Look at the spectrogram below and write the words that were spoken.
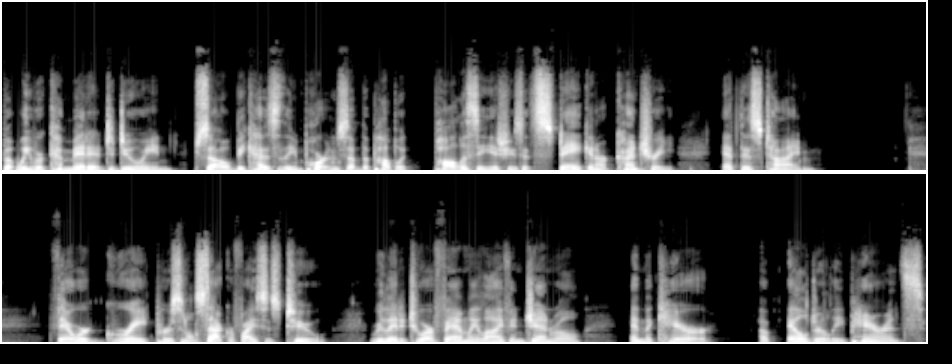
but we were committed to doing so because of the importance of the public policy issues at stake in our country at this time. There were great personal sacrifices, too, related to our family life in general and the care of elderly parents.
